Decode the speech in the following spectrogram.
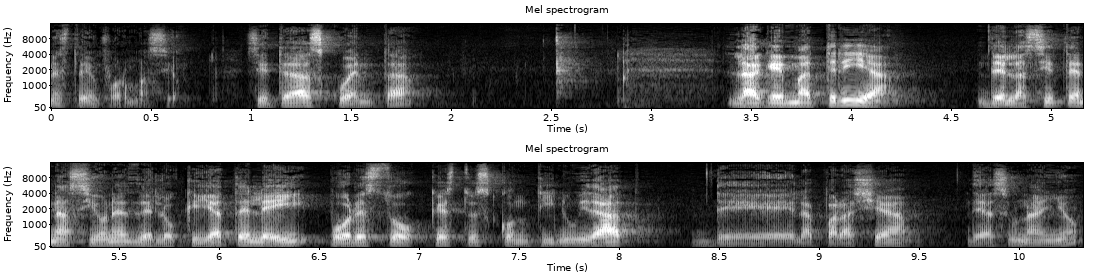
esta información? Si te das cuenta, la gematría de las siete naciones, de lo que ya te leí, por esto que esto es continuidad de la parasha de hace un año,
